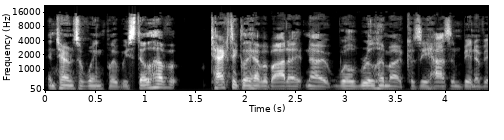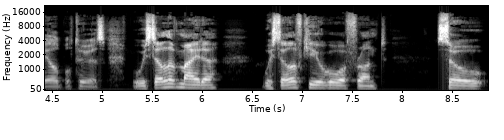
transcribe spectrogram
in terms of wing play. We still have technically have Abada now. We'll rule him out because he hasn't been available to us. But we still have Maeda. We still have Kyogo up front. So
